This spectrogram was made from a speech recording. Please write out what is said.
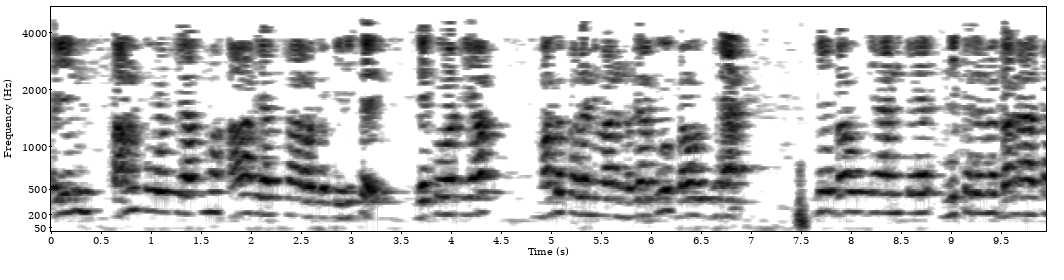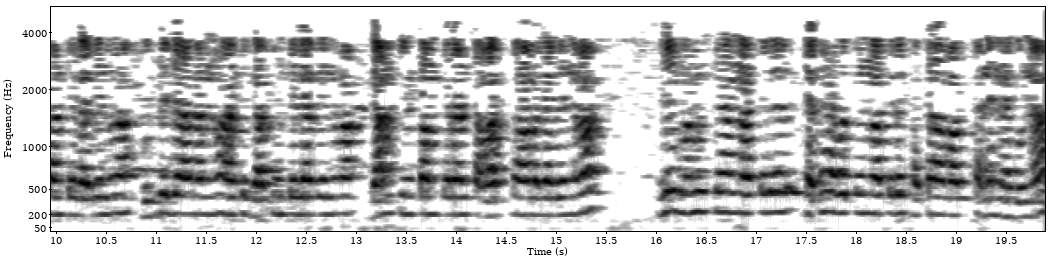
එයින් සංකෝටියක්ම ආර්ය ශ්‍රාවක පිරිස දෙකෝටියක් මගඵල නිවන් නොලබූ බෞද්ධයන්. මේ බෞද්ධයන්ට නිතරම බණ අසන්ට ලැබෙනවා බුද්ධ ඥානන් වහන්සේ දකින්ට ලැබෙනවා ධම් කින්කම් කරන්ට අවස්ථාව ලැබෙනවා. මේ මිනිස්යන් අතර සදාවතුන් අතර කතාවක් කන නැගුණා.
